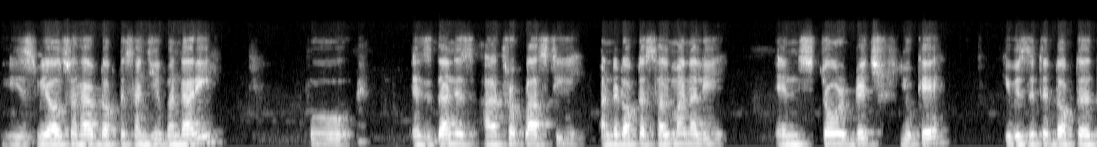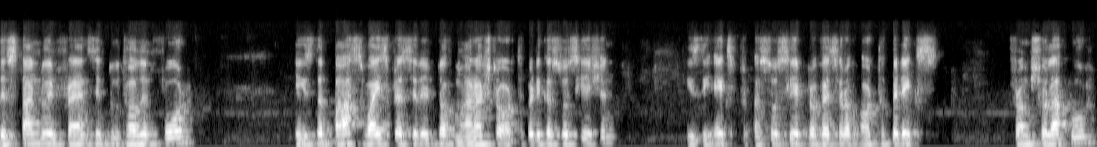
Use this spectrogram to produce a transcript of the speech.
Yes, we also have Dr. Sanjeev Bhandari, who has done his arthroplasty under Dr. Salman Ali in Stourbridge, UK. He visited Dr. Destandau in France in 2004. He's the past vice president of Maharashtra Orthopedic Association. He's the ex-associate professor of orthopedics from Sholapur,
